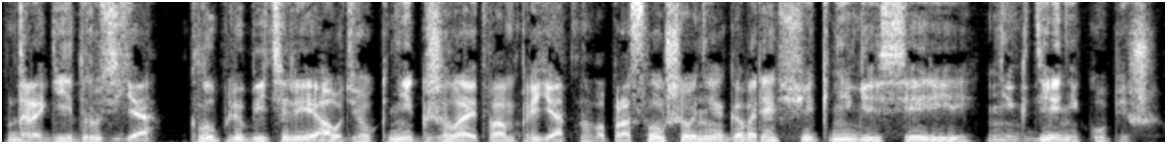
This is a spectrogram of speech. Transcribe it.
Дорогие друзья, клуб любителей аудиокниг желает вам приятного прослушивания говорящей книги серии «Нигде не купишь».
